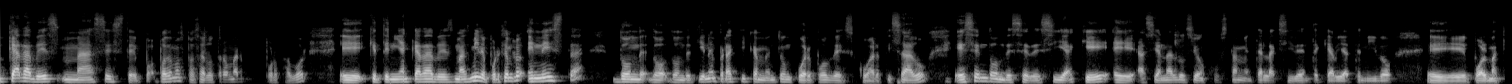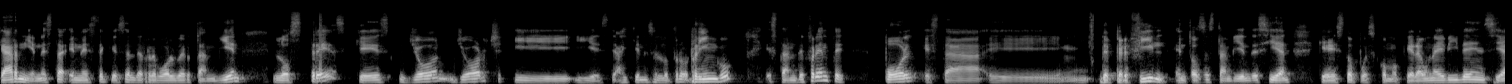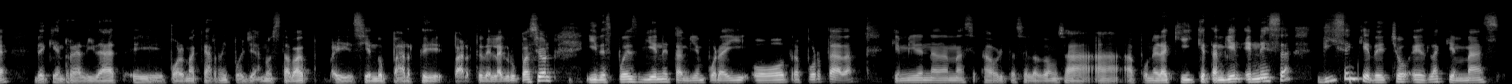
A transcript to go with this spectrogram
cada vez más, este, podemos pasar otra, Omar, por favor, eh, que tenían cada vez más, mire, por ejemplo, en esta, donde, donde tienen prácticamente un cuerpo descuartizado, es en donde se decía que eh, hacían alusión justamente al accidente que había tenido eh, Paul McCartney, en, esta, en este que es el de Revolver también, los tres, que es John, George y, y este, ay, ¿quién es el otro? Ringo, están de frente Paul está eh, de perfil, entonces también decían que esto pues como que era una evidencia de que en realidad eh, Paul McCartney pues ya no estaba eh, siendo parte, parte de la agrupación. Y después viene también por ahí otra portada que miren nada más, ahorita se las vamos a, poner aquí, que también en esa dicen que de hecho es la que más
